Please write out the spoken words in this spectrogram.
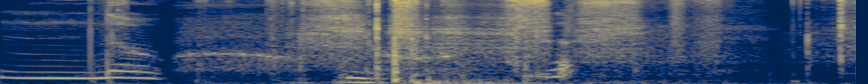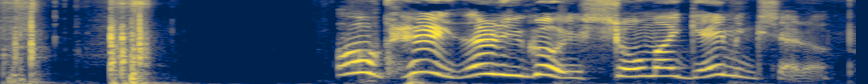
No. No. Okay, there you go. You saw my gaming setup.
